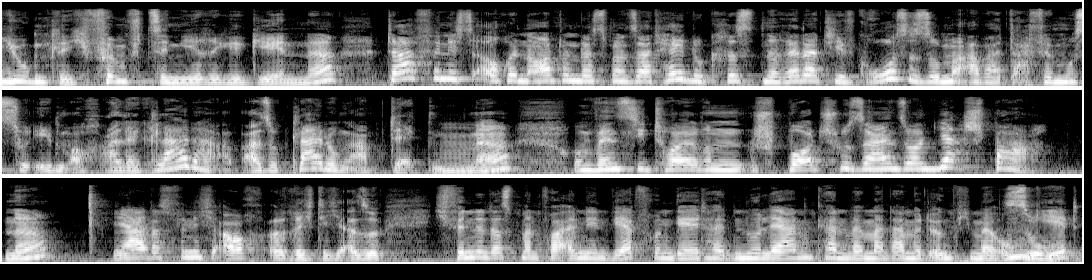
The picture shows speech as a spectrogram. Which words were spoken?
Jugendlich, 15-Jährige gehen, ne? Da finde ich es auch in Ordnung, dass man sagt, hey, du kriegst eine relativ große Summe, aber dafür musst du eben auch alle Kleider, ab- also Kleidung abdecken, ne? Und wenn es die teuren Sportschuhe sein sollen, ja, spar, ne? Ja, das finde ich auch äh, richtig. Also ich finde, dass man vor allem den Wert von Geld halt nur lernen kann, wenn man damit irgendwie mal umgeht.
